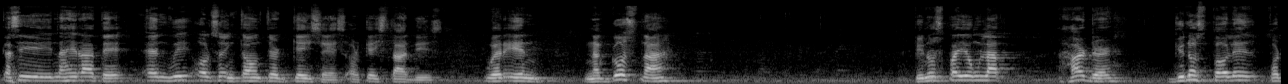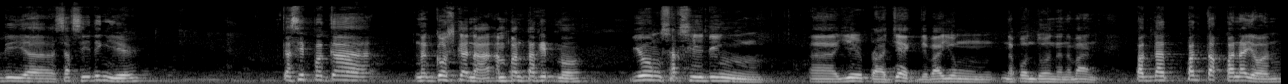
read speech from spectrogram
Kasi nahirate, and we also encountered cases or case studies wherein nag-ghost na, pinus pa yung lock harder, ginos pa ulit for the uh, succeeding year. Kasi pagka nag-ghost ka na, ang pantakip mo, yung succeeding uh, year project, di ba? Yung napondo na naman. Pag na, pagtakpa na yon,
